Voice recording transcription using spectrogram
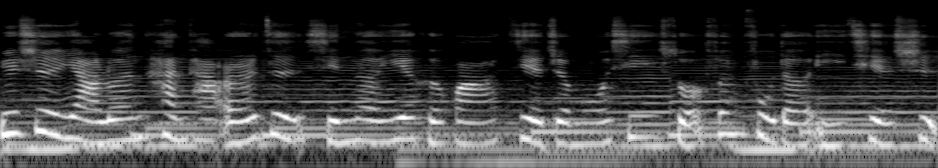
于是亚伦和他儿子行了耶和华借着摩西所吩咐的一切事。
